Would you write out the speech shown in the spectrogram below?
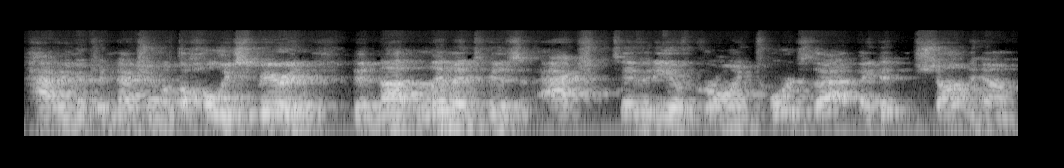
having a connection with the Holy Spirit did not limit his activity of growing towards that. They didn't shun him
